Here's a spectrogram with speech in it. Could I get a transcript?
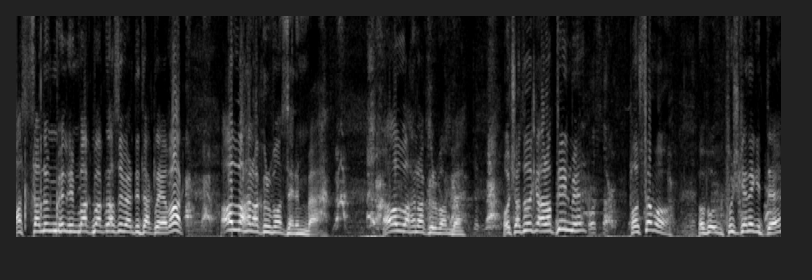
Aslanım benim. Bak bak nasıl verdi taklaya bak. Allah'ına kurban senin be. Allah'ına kurban be. O çatıdaki Arap değil mi? Posta. Posta mı o? O pu- puş gene gitti he.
